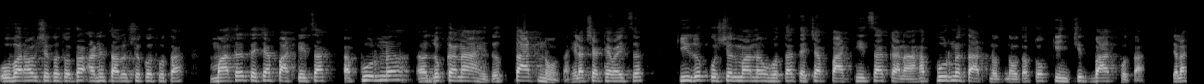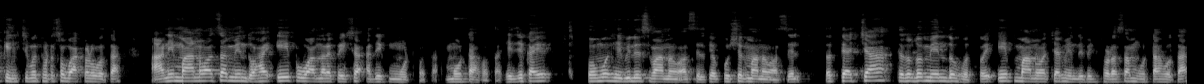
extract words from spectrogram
उभा राहू शकत होता आणि चालू शकत होता. मात्र त्याच्या पाठीचा पूर्ण जो कणा आहे तो ताट नव्हता. हे लक्षात ठेवायचं की जो कुशल मानव होता त्याच्या पाठीचा कणा हा पूर्ण ताट नव्हता. तो किंचित बाक होता. त्याला किंचिमध्ये थोडासा वाकड होता. आणि मानवाचा मेंदू हा एप वानरापेक्षा अधिक मोठ होता मोठा होता. हे जे काही होमोहेबिलिस मानव असेल किंवा कुशल मानव असेल तर त्याच्या त्याचा जो मेंदू होतो एप मानवाच्या मेंदूपेक्षा थोडासा मोठा होता.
